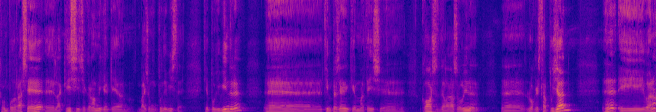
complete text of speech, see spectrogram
com podrà ser eh, la crisi econòmica que, vaja, un punt de vista, que pugui vindre. Eh, tinc present que el mateix eh, cost de la gasolina eh, el que està pujant, Eh? I, bueno,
